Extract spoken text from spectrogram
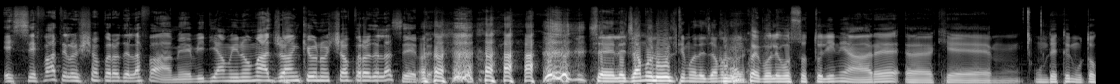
E se fate lo sciopero della fame vi diamo in omaggio anche uno sciopero della sete Se leggiamo l'ultimo, leggiamo Comunque volevo sottolineare eh, che mm, un detenuto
